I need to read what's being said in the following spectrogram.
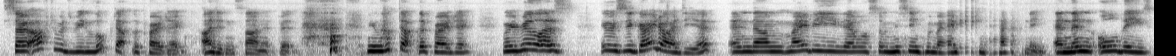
So afterwards, we looked up the project. I didn't sign it, but we looked up the project. And we realised it was a great idea, and um, maybe there was some misinformation happening. And then all these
